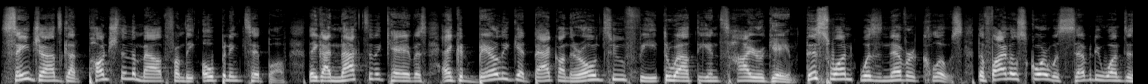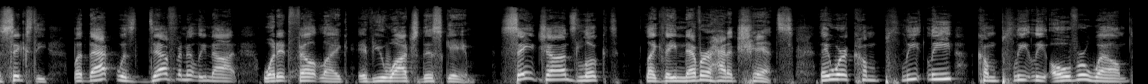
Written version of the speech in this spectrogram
St. John's got punched in the mouth from the opening tip off. They got knocked to the canvas and could barely get back on their own two feet throughout the entire game. This one was never close. The final score was 71 to 60, but that was definitely not what it felt like if you watched this game. St. John's looked like they never had a chance. They were completely, completely overwhelmed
